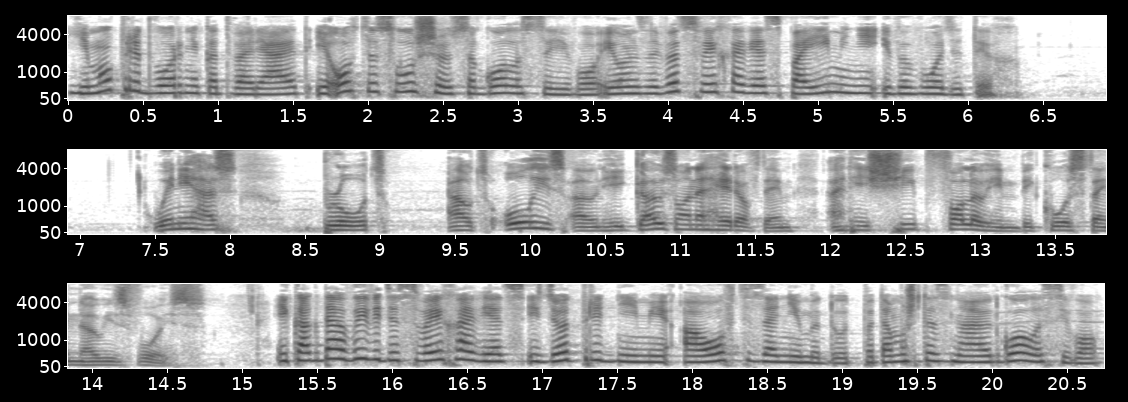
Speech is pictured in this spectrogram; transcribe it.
Ему предворник отворяет, и овцы слушаются голоса его, и он зовет своих овец по имени и выводит их. When he has brought out all his own, he goes on ahead of them, and his sheep follow him because they know his voice. И когда выведет своих овец, идет пред ними, а овцы за ним идут, потому что знают голос его.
